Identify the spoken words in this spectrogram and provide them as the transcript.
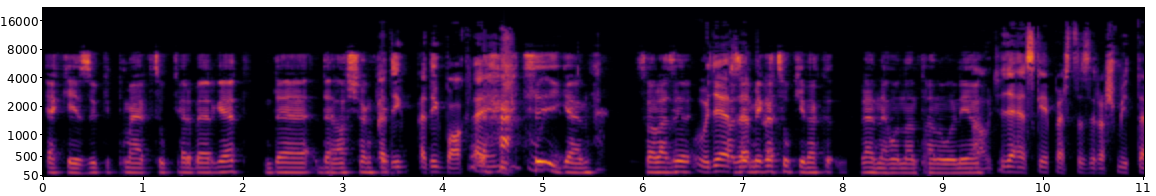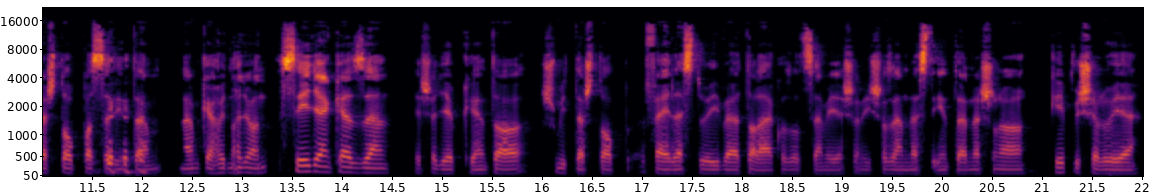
ekézzük itt Mark Zuckerberget, de, de lassan... Pedig, pedig Bakrein. Hát igen. Szóval azért, Úgy érzed, azért még a cukinak lenne honnan tanulnia. Ah, úgyhogy ehhez képest azért a Schmittes toppa szerintem nem kell, hogy nagyon szégyenkezzen, és egyébként a Schmittes top fejlesztőivel találkozott személyesen is az Amnesty International képviselője,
